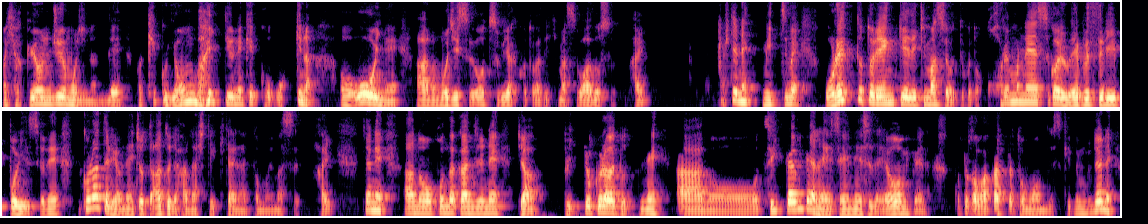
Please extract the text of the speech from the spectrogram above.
まあ、140文字なんで、まあ、結構4倍っていうね、結構大きな、多いね、あの文字数をつぶやくことができます、ワード数。はい。そしてね、3つ目、ウォレットと連携できますよってこと。これもね、すごい Web3 っぽいですよね。このあたりはね、ちょっと後で話していきたいなと思います。はい。じゃあね、あの、こんな感じでね、じゃあ、ビットクラウドってね、あの、ツイッターみたいな SNS だよ、みたいなことが分かったと思うんですけども、じゃあね、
